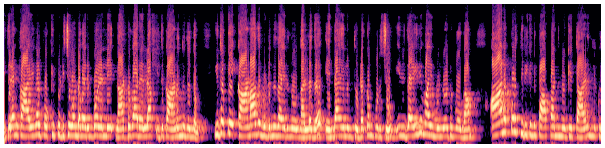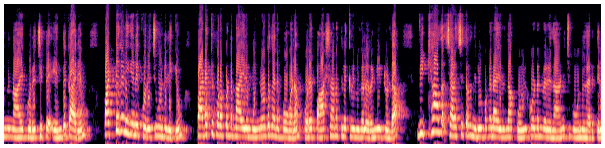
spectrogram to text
ഇത്തരം കാര്യങ്ങൾ പൊക്കിപ്പിടിച്ചുകൊണ്ട് വരുമ്പോഴല്ലേ നാട്ടുകാരെല്ലാം ഇത് കാണുന്നതെന്നും ഇതൊക്കെ കാണാതെ വിടുന്നതായിരുന്നു നല്ലത്. എന്തായാലും തുടക്കം കുറിച്ചു. ഇനി ധൈര്യമായി മുന്നോട്ട് പോകാം. ആനപ്പുറത്തിരിക്കുന്ന പാപ്പാനെ നോക്കി താഴെ നിൽക്കുന്ന നായ കുരച്ചിട്ട് എന്ത് കാര്യം? പട്ടുകൾ ഇങ്ങനെ കുരച്ചുകൊണ്ടിരിക്കും. പടയ്ക്ക് പുറപ്പെട്ട നായര് മുന്നോട്ട് തന്നെ പോകണം. കുറെ പാഷാണത്തിലെ കൃമികൾ ഇറങ്ങിയിട്ടുണ്ട്. വിഖ്യാത ചലച്ചിത്ര നിരൂപകനായിരുന്ന കോഴിക്കോടൻ വരെ നാണിച്ചു പോകുന്ന തരത്തിൽ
